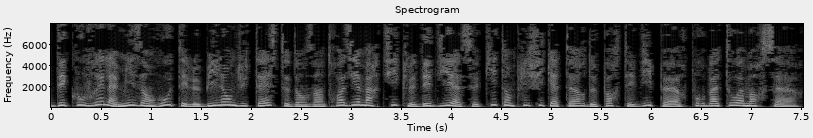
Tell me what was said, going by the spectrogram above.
Découvrez la mise en route et le bilan du test dans un troisième article dédié à ce kit amplificateur de portée Deeper pour bateau amorceur.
